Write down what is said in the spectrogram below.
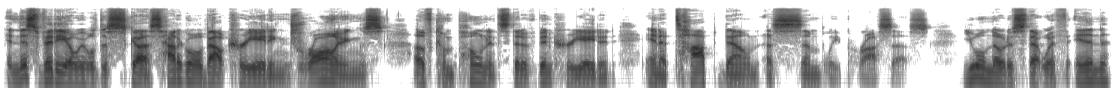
In this video, we will discuss how to go about creating drawings of components that have been created in a top-down assembly process. You will notice that within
